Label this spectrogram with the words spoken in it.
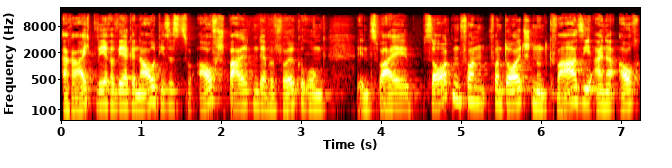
erreicht wäre, wäre genau dieses Aufspalten der Bevölkerung in zwei Sorten von, von Deutschen und quasi eine auch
